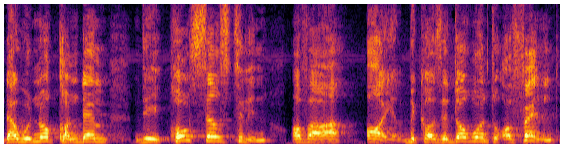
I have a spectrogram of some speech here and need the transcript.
that will not condemn the wholesale stealing of our oil because they don't want to offend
